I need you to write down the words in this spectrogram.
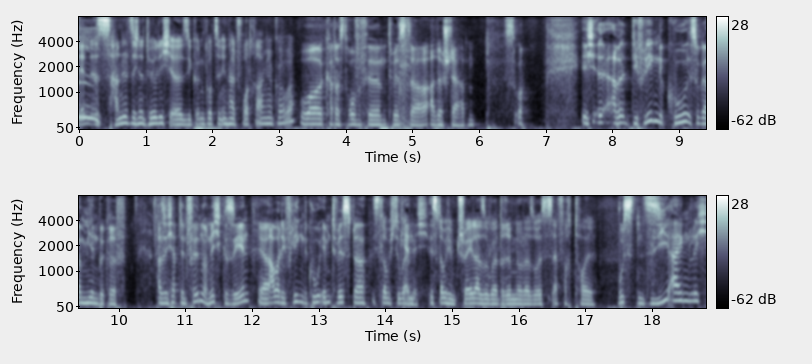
denn es handelt sich natürlich, äh, Sie können kurz den Inhalt vortragen, Herr Körber. Oh, Katastrophefilm, Twister, alle sterben. So. Ich, äh, aber die fliegende Kuh ist sogar mir ein Begriff. Also ich habe den Film noch nicht gesehen, Ja. aber die fliegende Kuh im Twister. Ist, glaube ich, sogar im, ich. ist, glaube ich, im Trailer sogar drin oder so. Es ist einfach toll. Wussten Sie eigentlich,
